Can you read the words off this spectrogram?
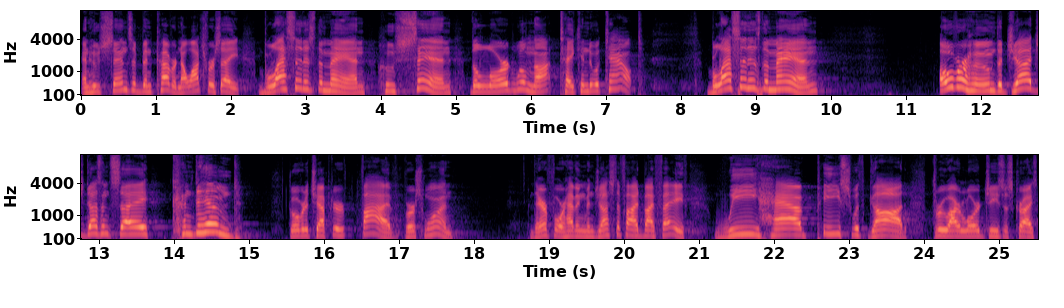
and whose sins have been covered. Now, watch verse 8. Blessed is the man whose sin the Lord will not take into account. Blessed is the man over whom the judge doesn't say condemned. Go over to chapter 5, verse 1. Therefore, having been justified by faith, we have peace with God through our Lord Jesus Christ.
